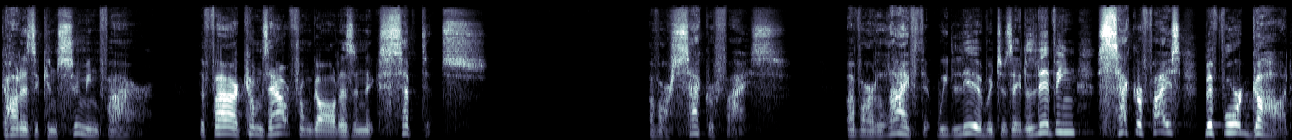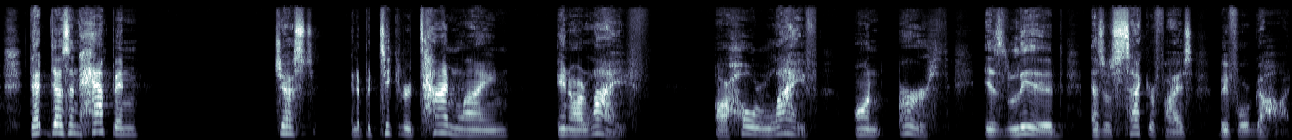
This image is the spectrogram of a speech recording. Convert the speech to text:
God is a consuming fire. The fire comes out from God as an acceptance of our sacrifice, of our life that we live, which is a living sacrifice before God. That doesn't happen just in a particular timeline in our life. Our whole life on earth is lived as a sacrifice before God.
